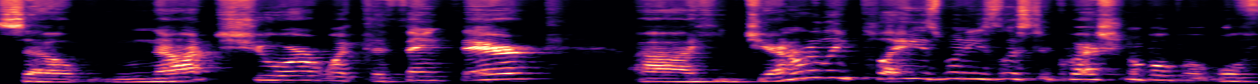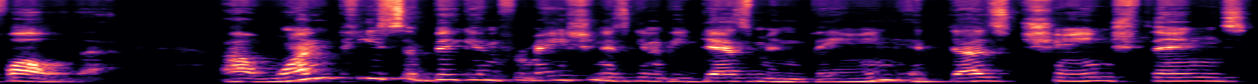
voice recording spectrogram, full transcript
So, not sure what to think there. Uh, he generally plays when he's listed questionable, but we'll follow that. Uh, one piece of big information is going to be Desmond Bane. It does change things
